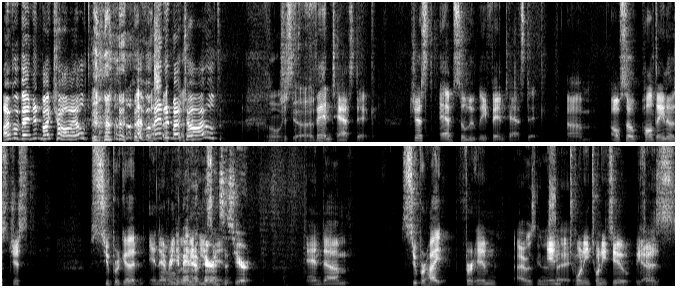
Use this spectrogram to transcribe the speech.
I've abandoned my child! I've abandoned my child! Oh my just god. fantastic. Just absolutely fantastic. Um, also, Paul Dano's just super good in every he made an appearance in, this year. and um, super hype for him I was gonna in say 2022 because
